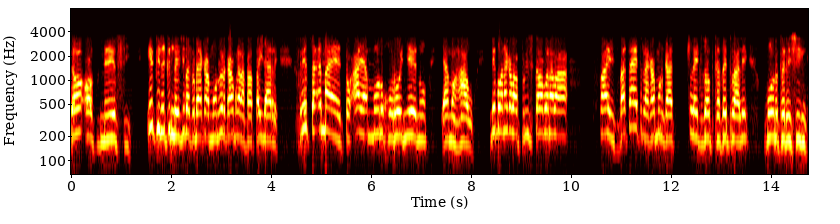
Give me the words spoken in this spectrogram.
door of mercy. E phile ke mercy ba tla ba ya ka mono jalo ka mokana papa ile a re re tsae maeto a yang mono kgorong eno ya mogao le bona ka baporista ba bona ba five ba tla etela ka mono ka claxop cathedral mono perishing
